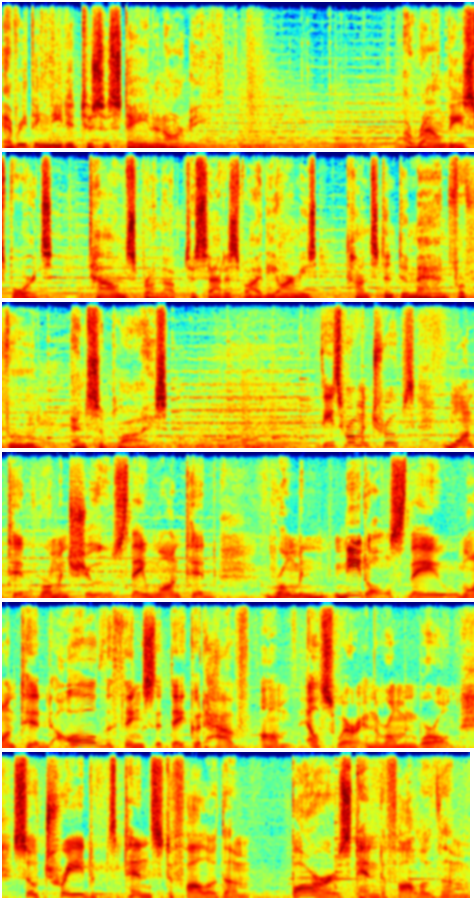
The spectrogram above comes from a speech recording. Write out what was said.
everything needed to sustain an army. Around these forts, towns sprung up to satisfy the army's constant demand for food and supplies. These Roman troops wanted Roman shoes. They wanted Roman needles. They wanted all the things that they could have um, elsewhere in the Roman world. So trade tends to follow them. Bars tend to follow them.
